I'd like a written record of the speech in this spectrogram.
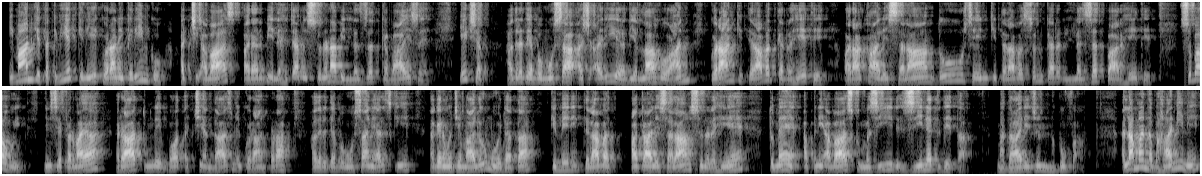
ایمان کی تقویت کے لیے قرآن کریم کو اچھی آواز اور عربی لہجہ میں سننا بھی لذت کا باعث ہے۔ ایک شب حضرت ابو موسیٰ اشعری رضی اللہ عنہ قرآن کی تلاوت کر رہے تھے اور آقا علیہ السلام دور سے ان کی تلاوت سن کر لذت پا رہے تھے۔ صبح ہوئی۔ ان سے فرمایا، رات تم نے بہت اچھی انداز میں قرآن پڑھا۔ حضرت ابو موسیٰ نے عرض کی، اگر مجھے معلوم ہو جاتا کہ میری تلاوت آقا علیہ السلام سن رہے ہیں، تو میں اپنی آواز کو مزید زینت دیتا۔ مدارج النبوہ علامہ نبہانی نے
